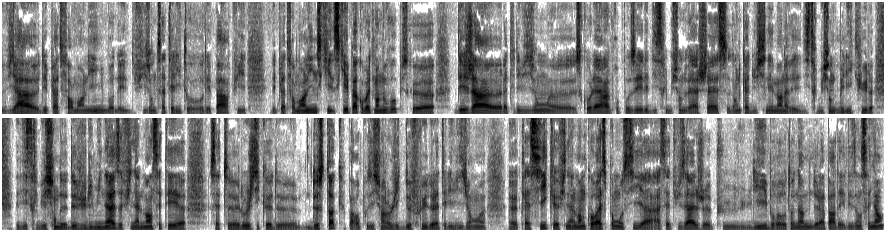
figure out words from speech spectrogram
via des plateformes en ligne, bon, des diffusions de satellites au, départ, puis des plateformes en ligne, ce qui ce qui est pas complètement nouveau, puisque déjà la télévision scolaire a proposé des distributions de VHS dans le cas du cinéma, on avait des distributions de mmh. pellicules, des distributions de, de vues lumineuses. Finalement, c'était euh, cette logique de, de, stock par opposition à la logique de flux de la télévision mmh. euh, classique. Finalement, correspond aussi à, à, cet usage plus libre, autonome de la part des, des enseignants.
